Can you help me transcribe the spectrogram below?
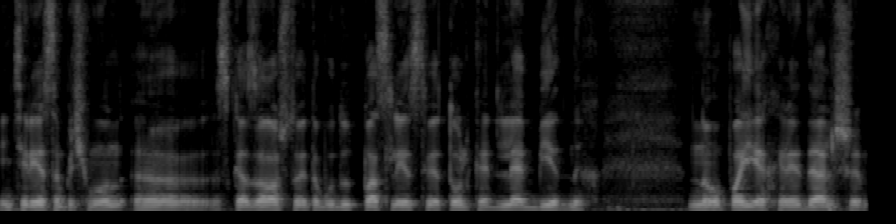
Интересно, почему он э, сказал, что это будут последствия только для бедных. Но поехали дальше.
